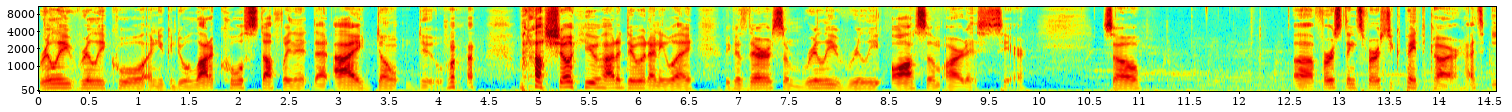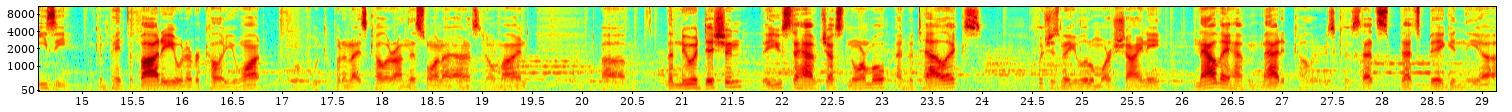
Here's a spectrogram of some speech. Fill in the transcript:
Really, really cool and you can do a lot of cool stuff in it that I don't do. but I'll show you how to do it anyway because there are some really, really awesome artists here. So uh, first things first, you can paint the car. That's easy. You can paint the body, whatever color you want. We can put a nice color on this one. I honestly don't mind. Um, the new edition, they used to have just normal and metallics, which just make it a little more shiny. Now they have matted colors, because that's that's big in the uh,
